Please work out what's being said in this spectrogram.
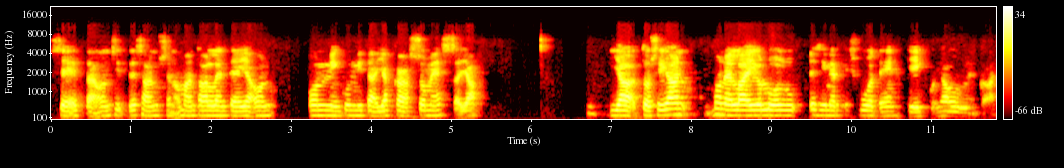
se, että on sitten saanut sen oman tallenteen ja on, on niin kuin mitä jakaa somessa ja ja tosiaan monella ei ollut ollut esimerkiksi vuoteen keikkoja ollenkaan.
